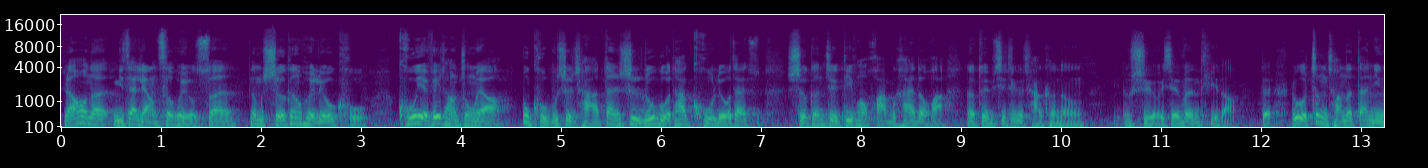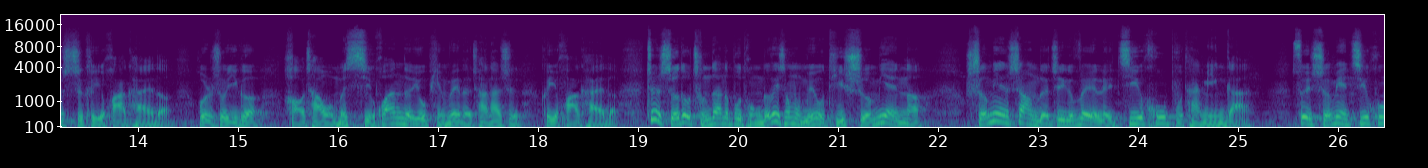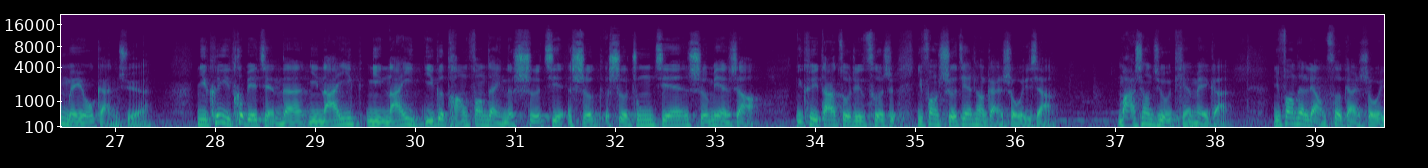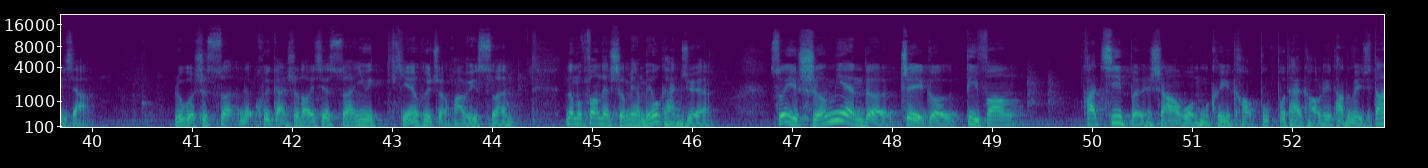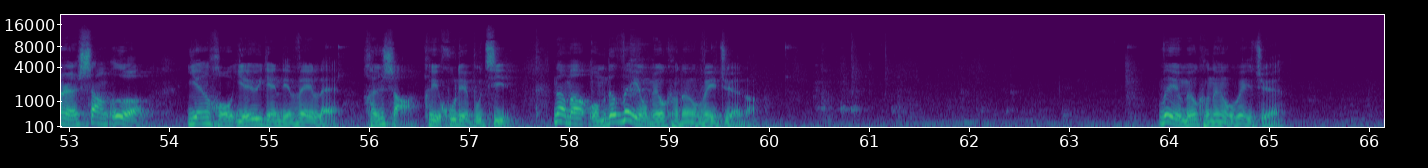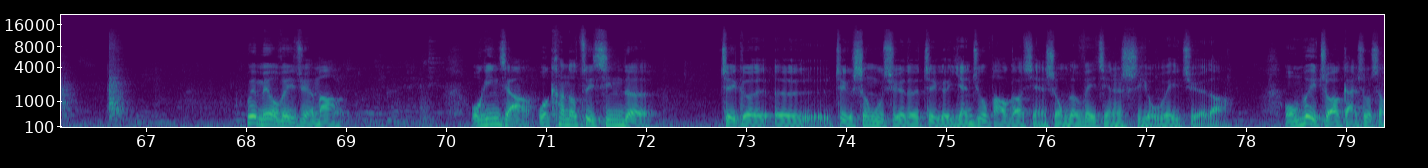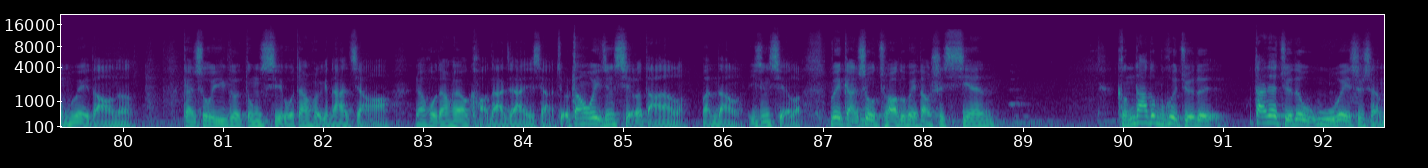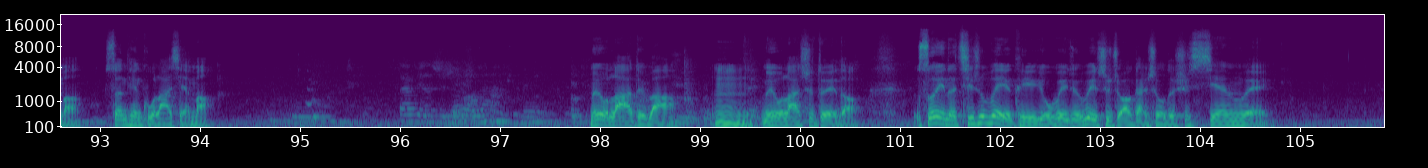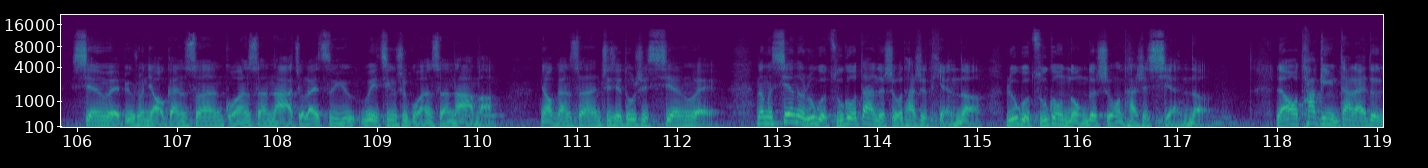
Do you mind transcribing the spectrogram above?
然后呢，你在两侧会有酸，那么舌根会留苦，苦也非常重要，不苦不是茶。但是如果它苦留在舌根这个地方化不开的话，那对不起，这个茶可能。是有一些问题的，对。如果正常的单宁是可以化开的，或者说一个好茶，我们喜欢的有品位的茶，它是可以化开的。这是舌头承担的不同的。为什么我没有提舌面呢？舌面上的这个味蕾几乎不太敏感，所以舌面几乎没有感觉。你可以特别简单，你拿一你拿一一个糖放在你的舌尖、舌舌中间、舌面上，你可以大家做这个测试，你放舌尖上感受一下，马上就有甜美感。你放在两侧感受一下，如果是酸，会感受到一些酸，因为甜会转化为酸。那么放在舌面上没有感觉，所以舌面的这个地方，它基本上我们可以考不不太考虑它的味觉。当然上颚、咽喉也有一点点味蕾，很少，可以忽略不计。那么我们的胃有没有可能有味觉的？胃有没有可能有味觉？胃没有味觉吗？我跟你讲，我看到最新的这个呃这个生物学的这个研究报告显示，我们的胃竟然是有味觉的。我们胃主要感受什么味道呢？感受一个东西，我待会儿给大家讲啊。然后我待会儿要考大家一下，就当我已经写了答案了，完蛋了，已经写了。胃感受主要的味道是鲜，可能大家都不会觉得，大家觉得五味是什么？酸甜苦辣咸吗？大家觉得是没有辣，没有。没有辣，对吧？嗯，没有辣是对的。所以呢，其实胃也可以有味觉，味是主要感受的是鲜味。鲜味，比如说鸟苷酸、谷氨酸钠，就来自于味精是谷氨酸钠嘛。鸟苷酸这些都是鲜味。那么鲜的，如果足够淡的时候它是甜的，如果足够浓的时候它是咸的。然后它给你带来的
